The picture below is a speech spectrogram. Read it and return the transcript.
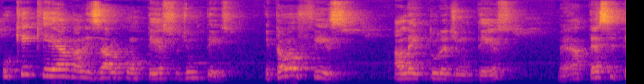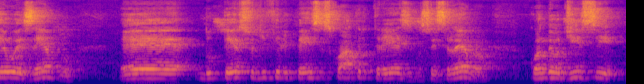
O que, que é analisar o contexto de um texto? Então eu fiz a leitura de um texto, né? até citei o exemplo é, do texto de Filipenses 4,13. Vocês se lembram? Quando eu disse,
